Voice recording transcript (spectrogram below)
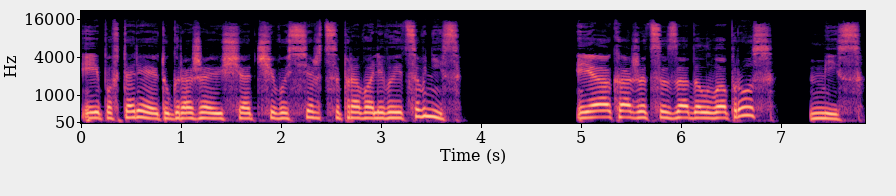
и повторяет угрожающе, от чего сердце проваливается вниз. «Я, кажется, задал вопрос, мисс».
